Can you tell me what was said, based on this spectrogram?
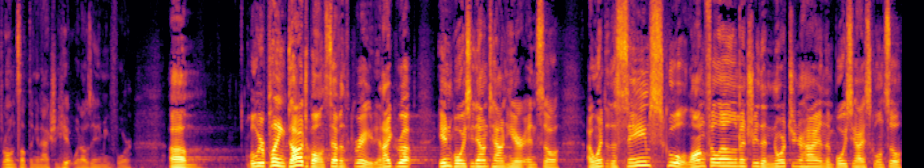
thrown something and actually hit what I was aiming for. Um, but we were playing dodgeball in seventh grade, and I grew up in Boise, downtown here, and so I went to the same school, Longfellow Elementary, then North Junior High, and then Boise High School. And so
